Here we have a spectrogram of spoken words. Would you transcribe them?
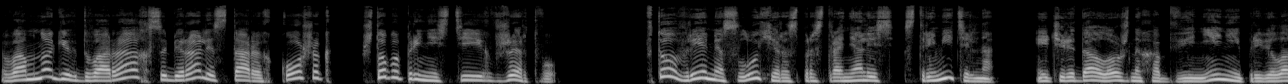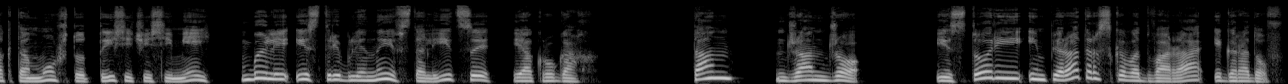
Во многих дворах собирали старых кошек, чтобы принести их в жертву. В то время слухи распространялись стремительно, и череда ложных обвинений привела к тому, что тысячи семей были истреблены в столице и округах. Тан Джанчжо. Истории императорского двора и городов.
